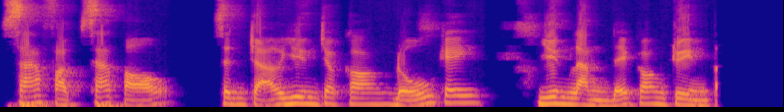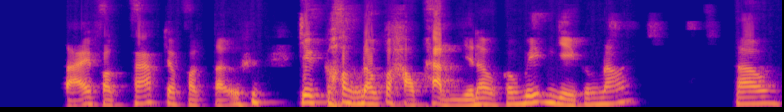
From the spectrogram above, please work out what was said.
xá Phật xá Tổ xin trợ duyên cho con đủ cái duyên lành để con truyền tải Phật Pháp cho Phật tử. Chứ con đâu có học hành gì đâu con biết gì con nói. Không?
